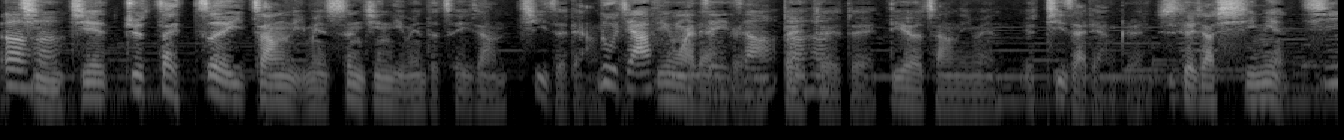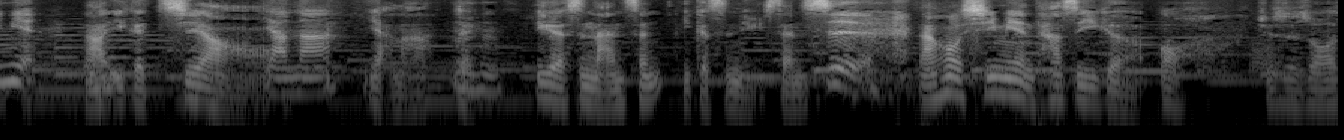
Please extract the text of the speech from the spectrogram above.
Uh. 紧接就在这一章里面，圣经里面的这一章记着两个人，路加福音另外两个人。这一章对对对，uh. 第二章里面有记载两个人，一个叫西面，西面，然后一个叫亚拿，亚拿，对，uh. 一个是男生，一个是女生，是。然后西面他是一个哦。就是说，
